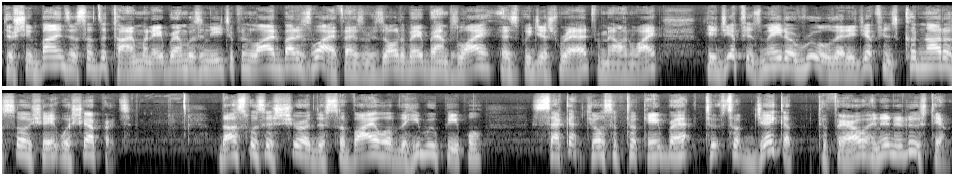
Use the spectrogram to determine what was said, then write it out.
This reminds us of the time when Abraham was in Egypt and lied about his wife. As a result of Abraham's lie, as we just read from Ellen White, the Egyptians made a rule that Egyptians could not associate with shepherds. Thus was assured the survival of the Hebrew people. Second, Joseph took Abraham to, took Jacob to Pharaoh and introduced him.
